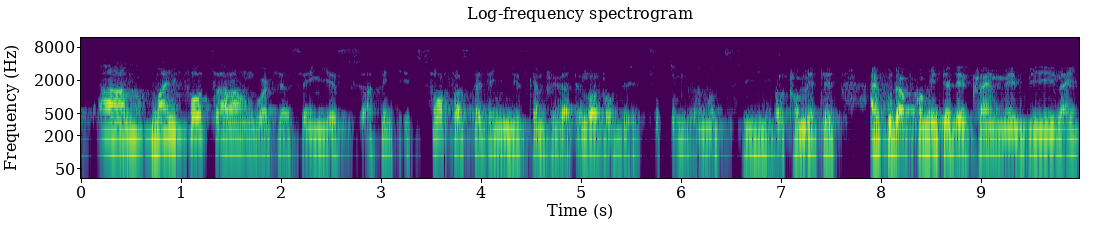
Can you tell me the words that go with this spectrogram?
To... Um, my thoughts around what you're saying, yes, I think it's so frustrating in this country that a lot of the systems are not see automated. I could have committed a crime maybe like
